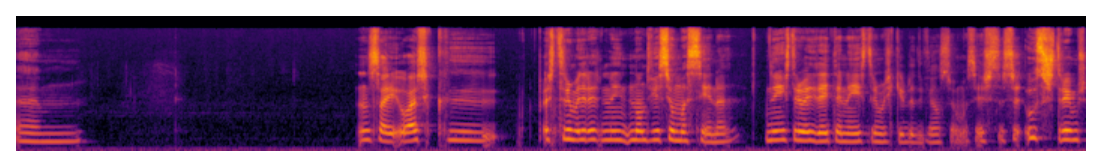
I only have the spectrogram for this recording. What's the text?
Um, não sei, eu acho que a extrema-direita não devia ser uma cena. Nem a extrema-direita nem a extrema-esquerda deviam ser uma cena. Os extremos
